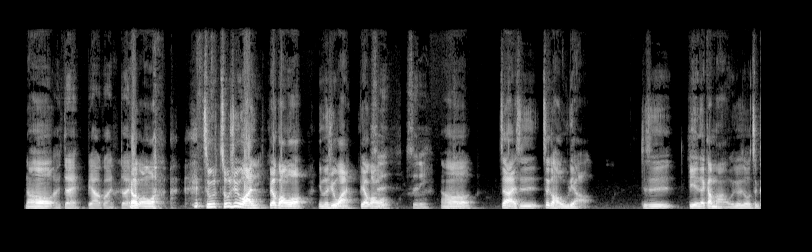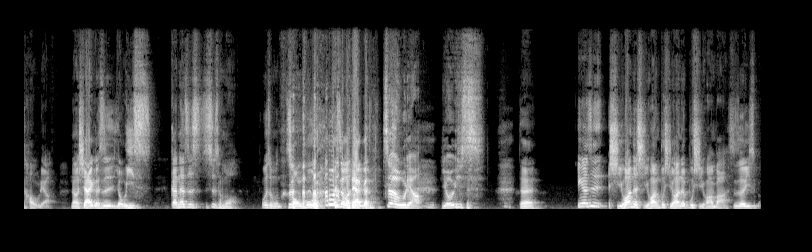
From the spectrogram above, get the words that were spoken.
然后，哎，对，不要管，对，不要管我。出出去玩，不要管我。你们去玩，不要管我。是，是你。然后再来是这个好无聊，就是别人在干嘛，我就说这个好无聊。然后下一个是有意思，干那是是什么？为什么重复了？为什么两个 这无聊？有意思？对，应该是喜欢的喜欢，不喜欢的不喜欢吧？是这意思吧？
